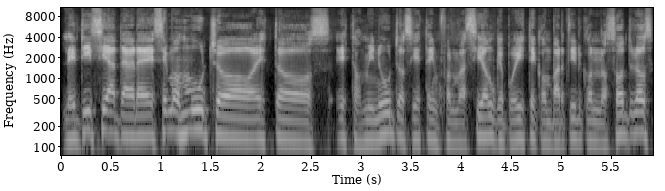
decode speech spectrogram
Leticia, te agradecemos mucho estos, estos minutos y esta información que pudiste compartir con nosotros.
